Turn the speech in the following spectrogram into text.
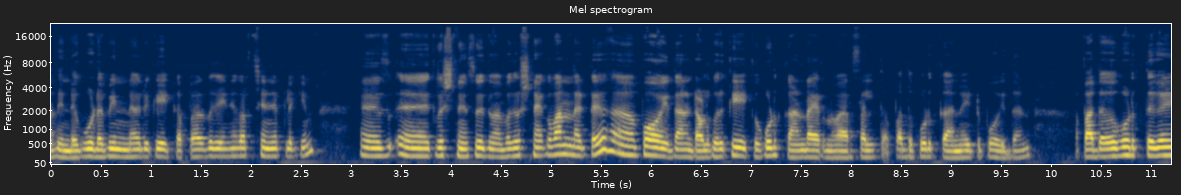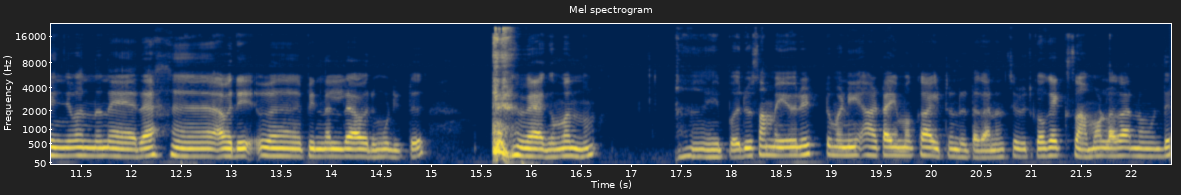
അതിന്റെ കൂടെ പിന്നെ ഒരു കേക്ക് അപ്പോൾ അത് കഴിഞ്ഞ് കുറച്ച് കഴിഞ്ഞപ്പോഴേക്കും കൃഷ്ണയെ സുഖം അപ്പോൾ കൃഷ്ണയൊക്കെ വന്നിട്ട് പോയതാണ് കേട്ടോ അവൾക്കൊരു കേക്ക് കൊടുക്കാണ്ടായിരുന്നു വേറെ സ്ഥലത്ത്. അപ്പോൾ അത് കൊടുക്കാനായിട്ട് പോയതാണ്. അപ്പോൾ അതൊക്കെ കൊടുത്ത് കഴിഞ്ഞ് വന്ന് നേരെ അവർ പിന്നെ എല്ലാവരും കൂടിയിട്ട് വേഗം വന്നു. ഇപ്പോൾ ഒരു സമയം ഒരു എട്ട് മണി ആ ടൈമൊക്കെ ആയിട്ടുണ്ട് കേട്ടോ കാരണം വെച്ചാൽ ഇവർക്കൊക്കെ എക്സാം ഉള്ള കാരണം കൊണ്ട്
